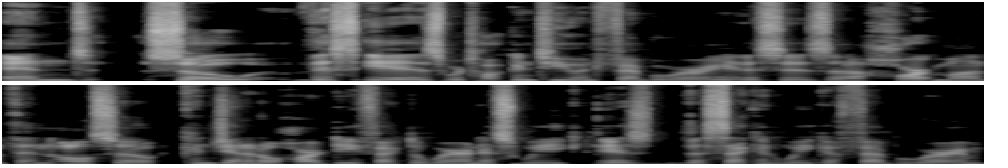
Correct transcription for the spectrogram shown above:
And so this is we're talking to you in February. This is uh, Heart Month and also Congenital Heart Defect Awareness Week is the second week of February.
